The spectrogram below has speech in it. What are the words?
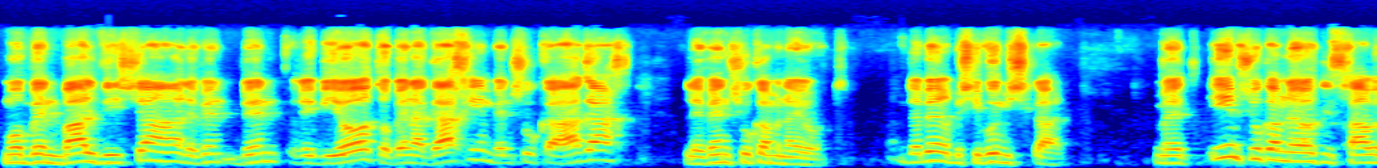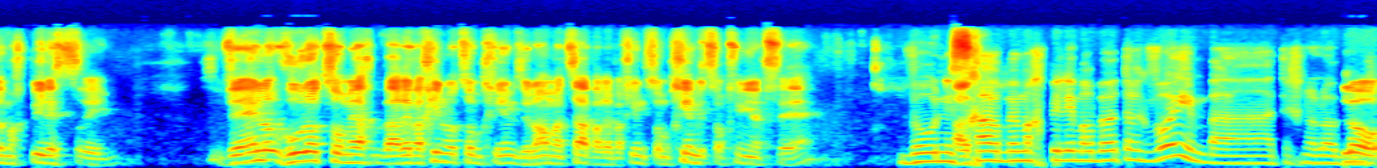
כמו בין בעל ואישה לבין בין ריביות או בין אג"חים, בין שוק האג"ח לבין שוק המניות. אני מדבר בשיווי משקל. זאת אומרת, אם שוק המניות נסחר במכפיל 20, לו, והוא לא צומח, והרווחים לא צומחים, זה לא המצב, הרווחים צומחים וצומחים יפה. והוא נסחר אז... במכפילים הרבה יותר גבוהים בטכנולוגיה. לא,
